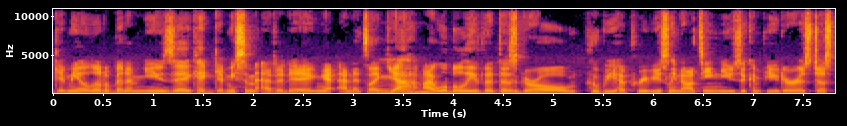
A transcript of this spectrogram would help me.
give me a little bit of music, give me some editing, and it's like, yeah, Mhm. I will believe that this girl who we have previously not seen use a computer is just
